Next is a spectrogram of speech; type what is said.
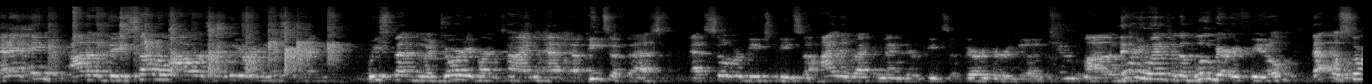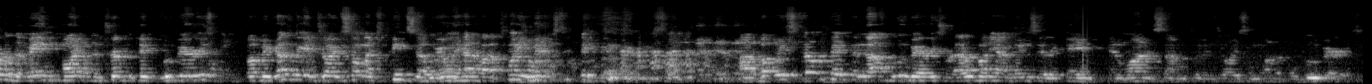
And I think out of the several hours that we were in Michigan, we spent the majority of our time at a pizza fest at Silver Beach Pizza. Highly recommend their pizza. Very, very good. Uh, then we went to the blueberry field. That was sort of the main point of the trip to pick blueberries. But because we enjoyed so much pizza, we only had about 20 minutes to pick blueberries. Uh, but we still picked enough blueberries for everybody on Wednesday that came and wanted some to enjoy some wonderful blueberries.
